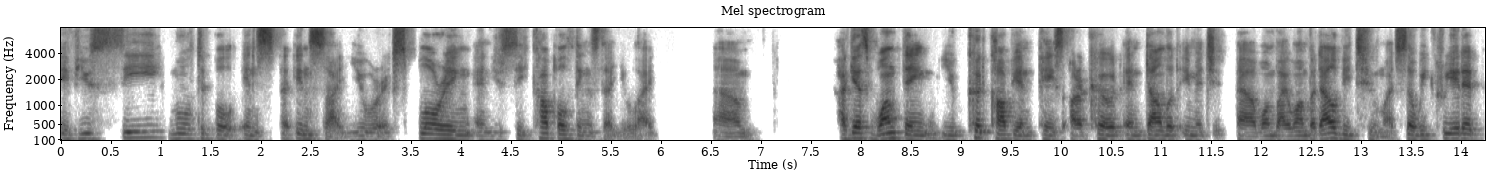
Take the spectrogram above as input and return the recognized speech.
if you see multiple uh, insight you were exploring and you see couple things that you like. Um, I guess one thing you could copy and paste R code and download image uh, one by one, but that would be too much. So we created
